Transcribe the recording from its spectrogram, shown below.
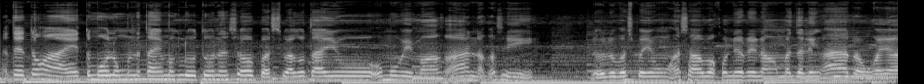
At ito nga, eh, tumulong muna tayo magluto ng sopas bago tayo umuwi mga kaanak kasi lulubas pa yung asawa ko ni rin ng madaling araw kaya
